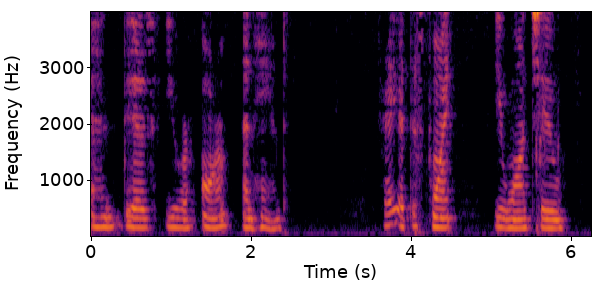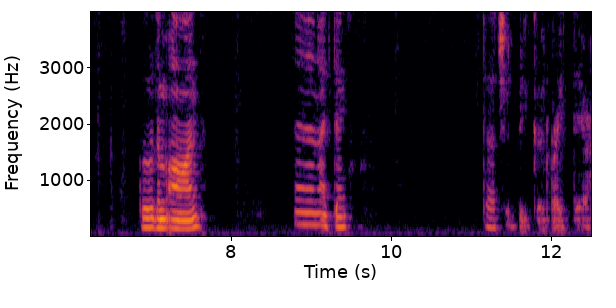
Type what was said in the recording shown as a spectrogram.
and there's your arm and hand. Okay, at this point, you want to glue them on, and I think that should be good right there.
